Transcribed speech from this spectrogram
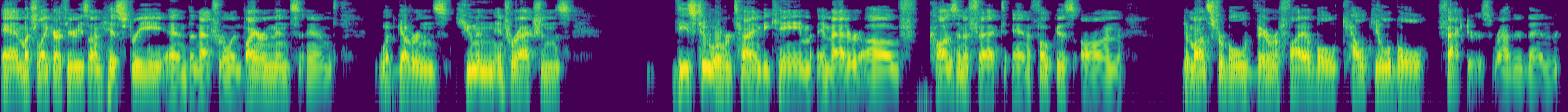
And much like our theories on history and the natural environment and what governs human interactions, these two over time became a matter of cause and effect and a focus on demonstrable, verifiable, calculable factors rather than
